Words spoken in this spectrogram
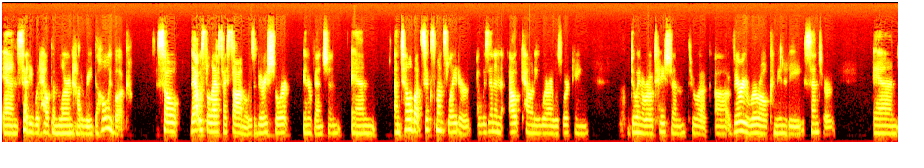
and said he would help him learn how to read the holy book. So that was the last i saw him. It was a very short intervention. And until about six months later i was in an out county where i was working doing a rotation through a, a very rural community center and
